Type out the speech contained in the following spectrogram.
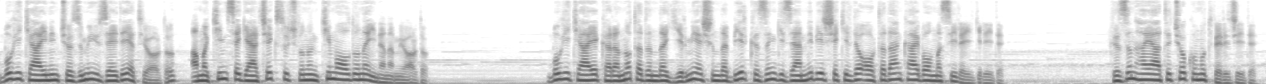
Bu hikayenin çözümü yüzeyde yatıyordu ama kimse gerçek suçlunun kim olduğuna inanamıyordu. Bu hikaye Karanot adında 20 yaşında bir kızın gizemli bir şekilde ortadan kaybolmasıyla ilgiliydi. Kızın hayatı çok umut vericiydi.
